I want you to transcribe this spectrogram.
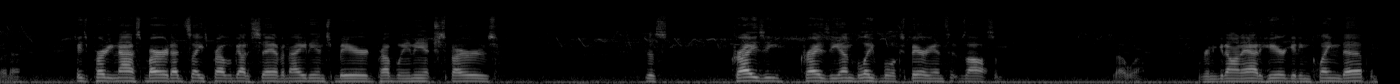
But uh, he's a pretty nice bird. I'd say he's probably got a seven, eight inch beard, probably an inch spurs. Just crazy, crazy, unbelievable experience. It was awesome. So uh, we're gonna get on out of here, get him cleaned up and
